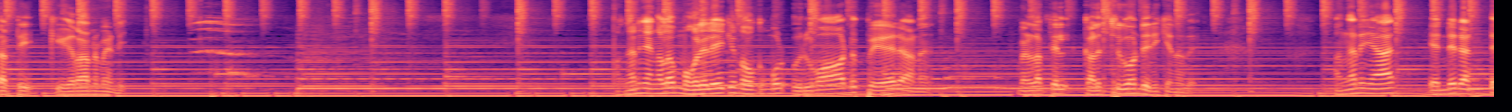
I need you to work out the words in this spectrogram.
തട്ടി കീറാൻ വേണ്ടി. അങ്ങനെ ഞങ്ങൾ മുകളിലേക്ക് നോക്കുമ്പോൾ ഒരുപാട് പേരാണ് വെള്ളത്തിൽ കളിച്ചുകൊണ്ടിരിക്കുന്നത്. അങ്ങനെ ഞാൻ എന്റെ രണ്ട്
